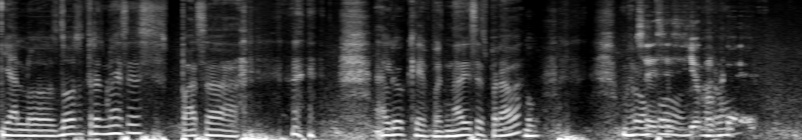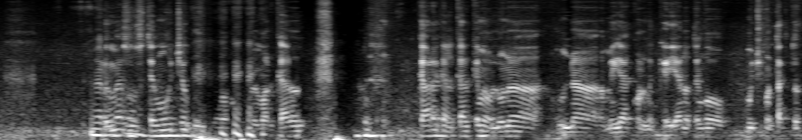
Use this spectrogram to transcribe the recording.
y a los dos o tres meses pasa algo que pues nadie se esperaba. Me rompo, yo creo que yo me asusté mucho cuando me marcaron. Cabe recalcar que me habló una, una amiga con la que ya no tengo mucho contacto.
